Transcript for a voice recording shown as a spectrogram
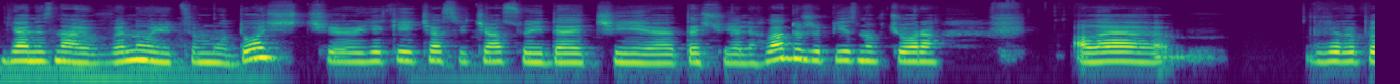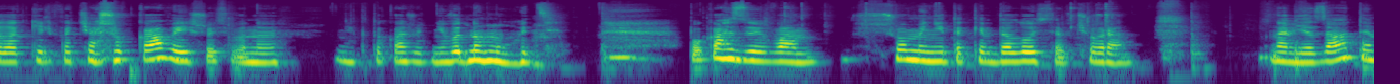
Я не знаю, виною цьому дощ, е, який час від часу йде, чи те, що я лягла дуже пізно вчора. Але вже випила кілька чашок кави і щось воно, як то кажуть, ні в одному оці. Показую вам, що мені таки вдалося вчора нав'язати.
